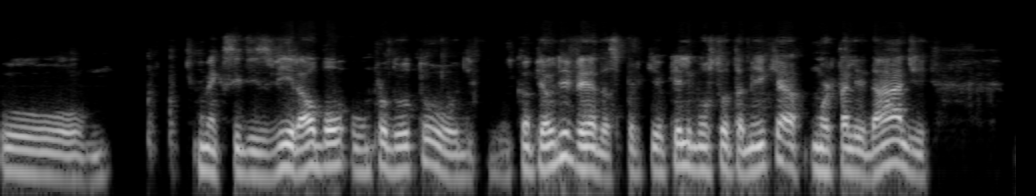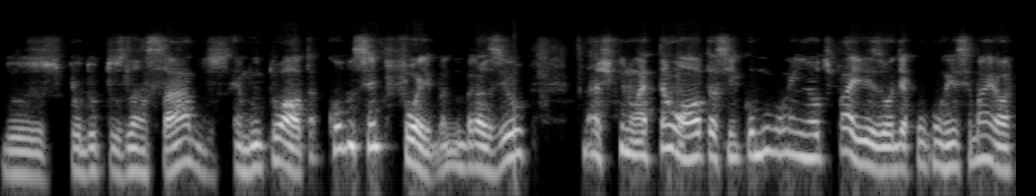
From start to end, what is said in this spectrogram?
o como é que se diz virar um produto de, campeão de vendas, porque o que ele mostrou também é que a mortalidade dos produtos lançados é muito alta, como sempre foi. No Brasil, acho que não é tão alta assim como em outros países, onde a concorrência é maior.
